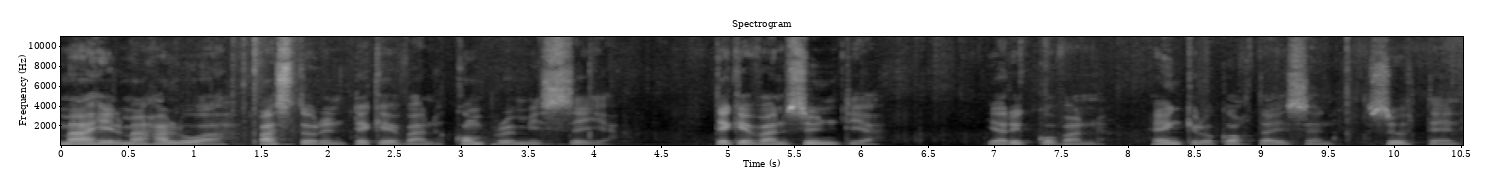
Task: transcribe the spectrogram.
Maailma haluaa pastorin tekevän kompromisseja, tekevän syntiä ja rikkovan henkilökohtaisen suhteen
